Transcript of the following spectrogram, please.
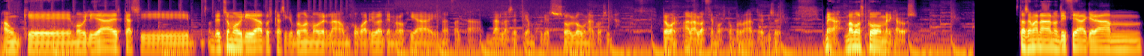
Aunque movilidad es casi, de hecho movilidad pues casi que podemos moverla un poco arriba, tecnología y no hace falta dar la sección porque es solo una cosita. Pero bueno, ahora lo hacemos conforme al episodio. Venga, vamos con mercados. Esta semana la noticia que era mm,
